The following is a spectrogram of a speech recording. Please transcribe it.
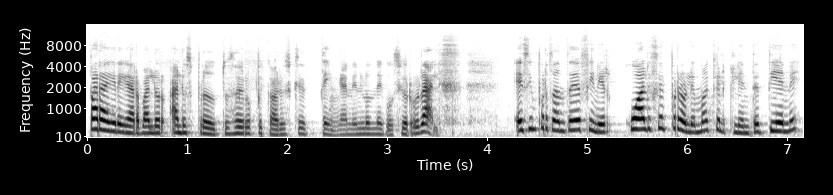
para agregar valor a los productos agropecuarios que tengan en los negocios rurales. Es importante definir cuál es el problema que el cliente tiene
